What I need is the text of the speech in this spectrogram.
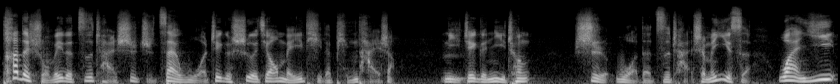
它的所谓的资产是指在我这个社交媒体的平台上，你这个昵称是我的资产，什么意思？万一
